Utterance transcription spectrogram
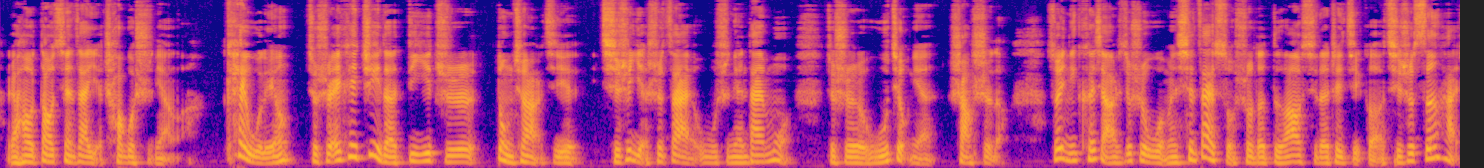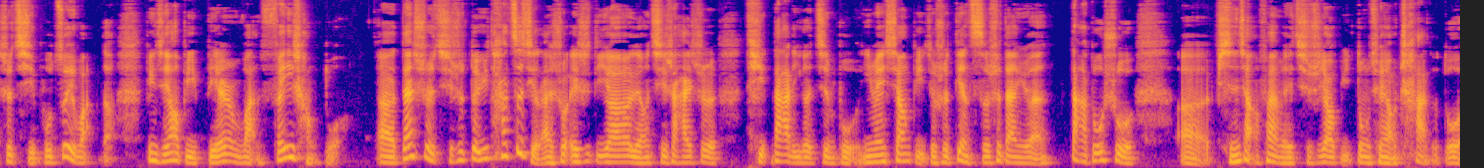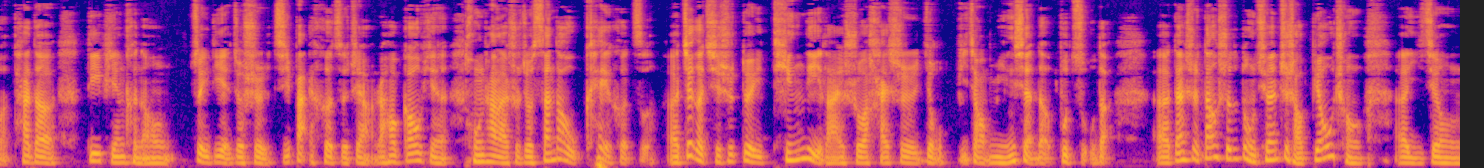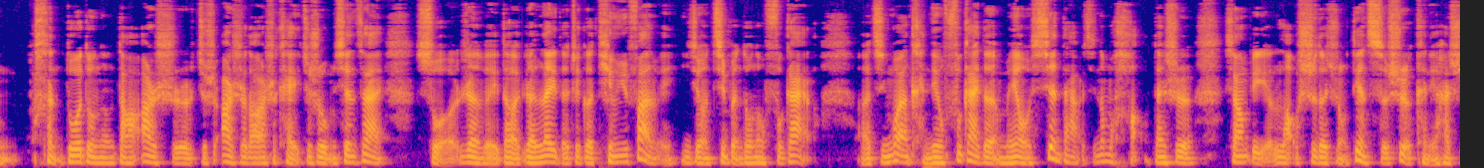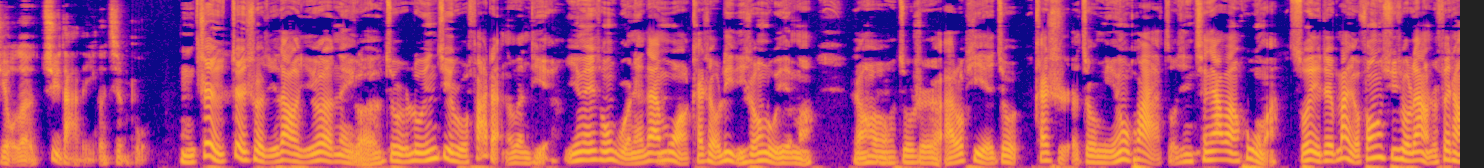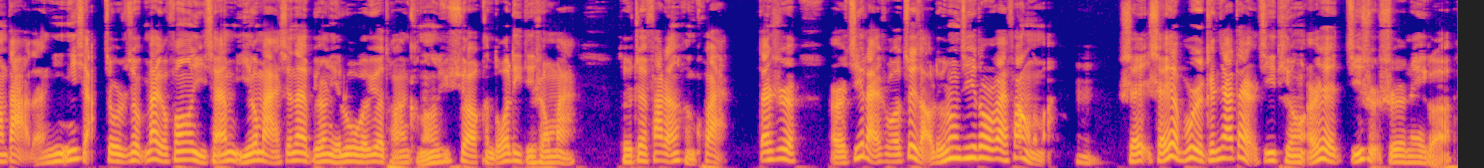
然后到现在也超过十年了。K 五零就是 AKG 的第一支动圈耳机，其实也是在五十年代末，就是五九年上市的。所以你可想而知，就是我们现在所说的德奥系的这几个，其实森海是起步最晚的，并且要比别人晚非常多。呃，但是其实对于他自己来说，HD 幺幺零其实还是挺大的一个进步，因为相比就是电磁式单元。大多数，呃，频响范围其实要比动圈要差得多。它的低频可能最低也就是几百赫兹这样，然后高频通常来说就三到五 K 赫兹。呃，这个其实对听力来说还是有比较明显的不足的。呃，但是当时的动圈至少标称，呃，已经很多都能到二十，就是二十到二十 K，就是我们现在所认为的人类的这个听域范围，已经基本都能覆盖了。呃，尽管肯定覆盖的没有现代耳机那么好，但是相比老式的这种电磁式，肯定还是有了巨大的一个进步。嗯，这这涉及到一个那个就是录音技术发展的问题，因为从五十年代末开始有立体声录音嘛，然后就是 LP 就开始就是民用化，走进千家万户嘛，所以这麦克风需求量是非常大的。你你想，就是就麦克风以前一个麦，现在比如你录个乐团，可能需要很多立体声麦，所以这发展很快，但是。耳机来说，最早留声机都是外放的嘛，嗯，谁谁也不是跟家戴耳机听，而且即使是那个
